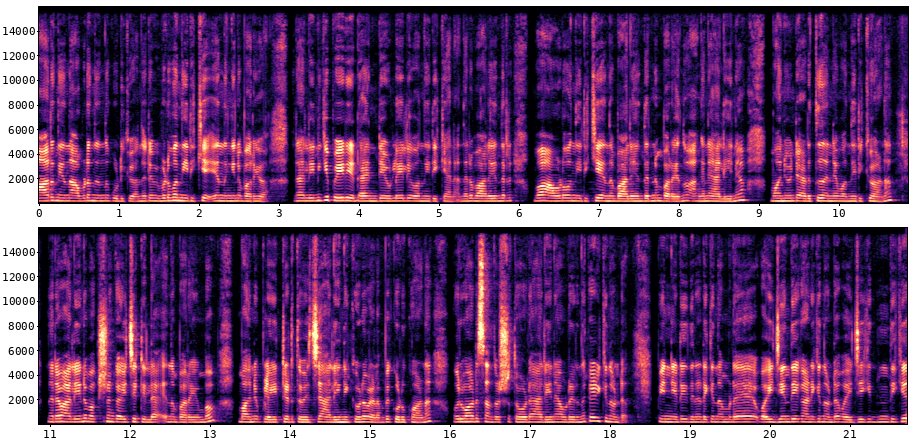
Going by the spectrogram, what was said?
മാറി നിന്ന് അവിടെ നിന്ന് കുടിക്കുക. അന്നേരം ഇവിടെ വന്നിരിക്കുക എന്നിങ്ങനെ പറയുക. അന്നേരം അലീനയ്ക്ക് പേടിയില്ല എന്റെ ഉള്ളിൽ വന്നിരിക്കാൻ. അന്നേരം ബാലചന്ദ്രൻ വാ അവിടെ വന്നിരിക്കുക എന്ന് ബാലചന്ദ്രനും പറയുന്നു. അങ്ങനെ അലീന മനുവിന്റെ അടുത്ത് തന്നെ വന്നിരിക്കുകയാണ് അന്നേരം അലീന ഭക്ഷണം കഴിച്ചിട്ടില്ല എന്ന് പറയുമ്പം മനു പ്ലേറ്റ് എടുത്ത് വെച്ച് അലീനയ്ക്കൂടെ വിളമ്പി കൊടുക്കുവാണ്. ഒരുപാട് സന്തോഷത്തോടെ അലീന അവിടെ ഇരുന്ന് കഴിക്കുന്നുണ്ട്. പിന്നീട് ഇതിനിടയ്ക്ക് നമ്മുടെ വൈജയന്തിയെ കാണിക്കുന്നുണ്ട്. വൈജയന്തിക്ക്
